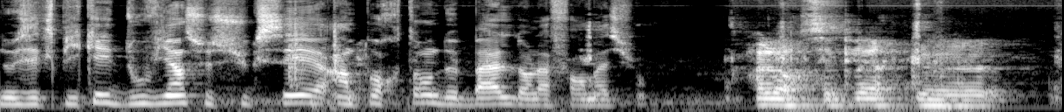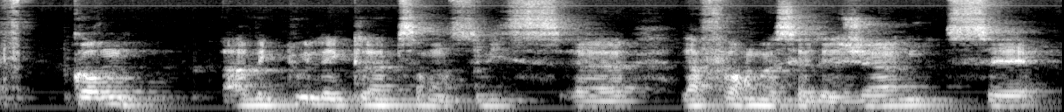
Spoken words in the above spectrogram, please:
nous expliquer d'où vient ce succès important de Bâle dans la formation. Alors c'est clair que comme avec tous les clubs en Suisse, euh, la formation des jeunes c'est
